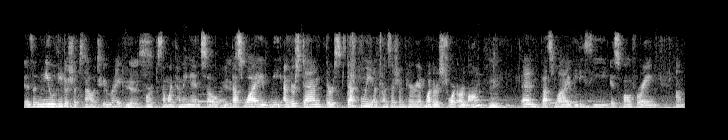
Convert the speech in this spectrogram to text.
it's a new leadership style too, right? Yes. For someone coming in. So Yes. that's why we understand there's definitely a transition period, whether it's short or long. Mm. And that's why BDC is offering um,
